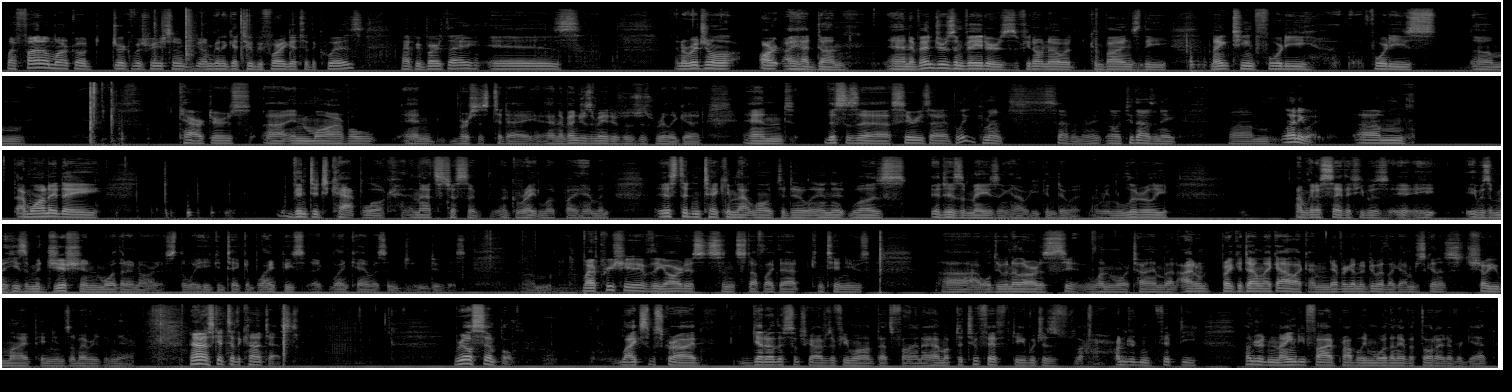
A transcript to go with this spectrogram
My final Marko Djurdjevic piece I'm going to get to before I get to the quiz. Happy birthday is an original art I had done. And Avengers Invaders, if you don't know, it combines the 1940s um, characters uh, in Marvel and versus today. And Avengers Invaders was just really good. And this is a series I believe it came out seven, right? Oh, 2008. Um, well, anyway, um, I wanted a vintage cap look, and that's just a, a great look by him. And this didn't take him that long to do, and it was it is amazing how he can do it. I mean, literally, I'm gonna say that he was he was a, he's a magician more than an artist. The way he can take a blank piece, a blank canvas, and, and do this. Um, my appreciation of the artists and stuff like that continues. Uh, I will do another artist one more time, but I don't break it down like Alec. I'm never going to do it like I'm just going to show you my opinions of everything there. Now let's get to the contest. Real simple. Like, subscribe, get other subscribers if you want. That's fine. I have up to 250, which is 150, 195, probably more than I ever thought I'd ever get.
